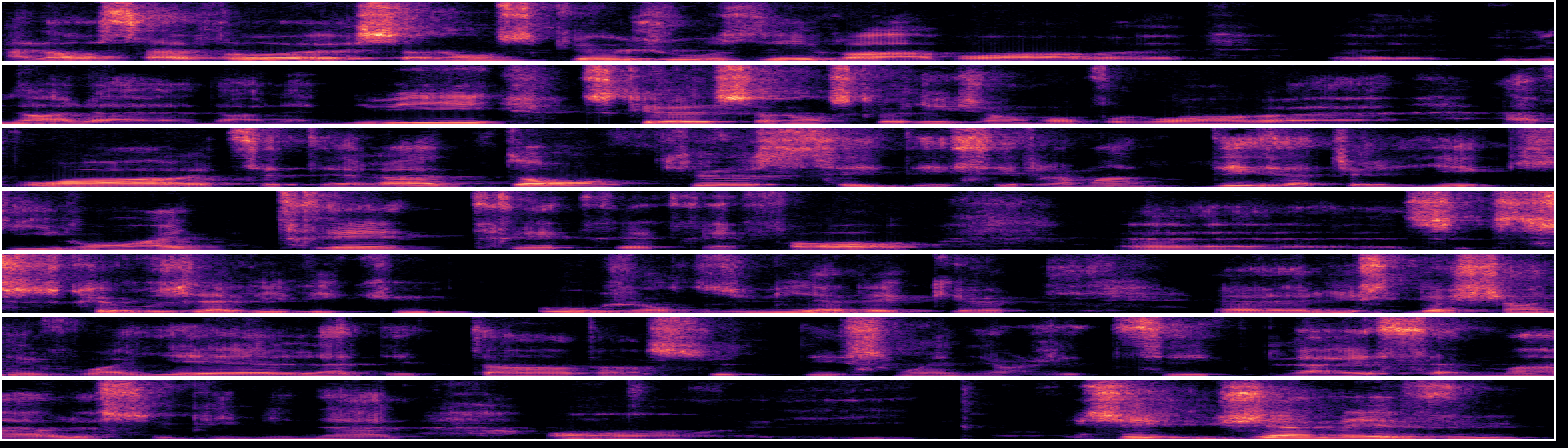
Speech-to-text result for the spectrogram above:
Alors, ça va euh, selon ce que José va avoir euh, euh, eu dans la, dans la nuit, ce que, selon ce que les gens vont vouloir avoir, etc. Donc, c'est vraiment des ateliers qui vont être très, très, très, très forts. ce que vous avez vécu aujourd'hui avec le chant des voyelles, la détente, ensuite des soins énergétiques, la SMR, le subliminal. On, j'ai jamais vu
